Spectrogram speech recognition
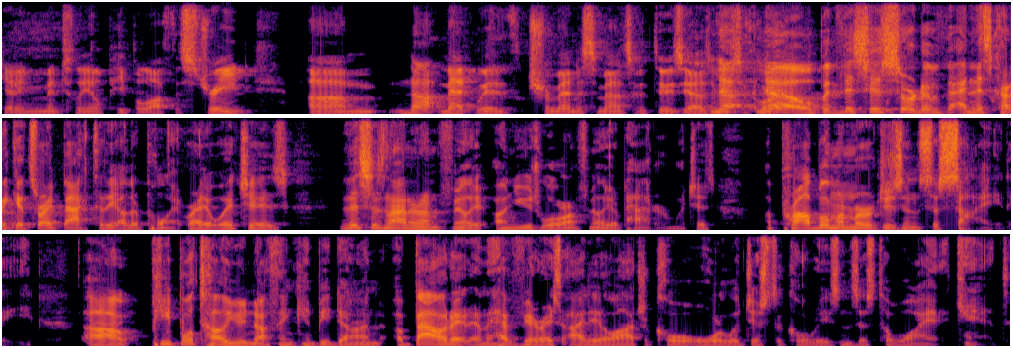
getting mentally ill people off the street. um, not met with tremendous amounts of enthusiasm. No, no, but this is sort of, and this kind of gets right back to the other point, right? Which is this is not an unfamiliar, unusual or unfamiliar pattern, which is a problem emerges in society. Uh, people tell you nothing can be done about it, and they have various ideological or logistical reasons as to why it can't.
